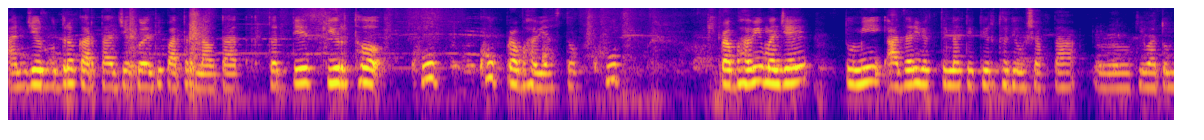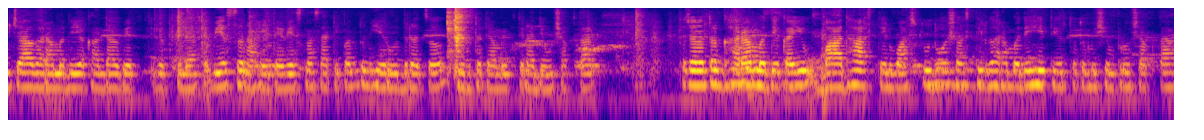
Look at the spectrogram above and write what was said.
आणि जे रुद्र करतात जे गळती पात्र लावतात तर ते तीर्थ खूप खूप प्रभावी असतं. खूप प्रभावी म्हणजे तुम्ही आजारी व्यक्तींना ते तीर्थ देऊ शकता. किंवा तुमच्या घरामध्ये एखादा व्य व्यक्तीला असं व्यसन आहे त्या व्यसनासाठी पण तुम्ही हे रुद्राचं तीर्थ त्या व्यक्तींना देऊ शकता. त्याच्यानंतर घरामध्ये काही बाधा असतील वास्तुदोष असतील घरामध्ये हे तीर्थ तुम्ही शिंपडू शकता.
